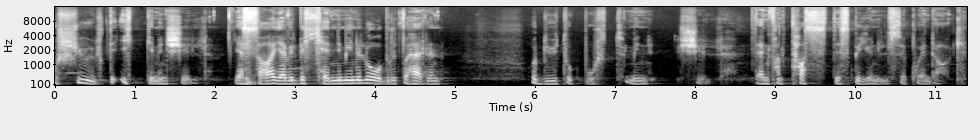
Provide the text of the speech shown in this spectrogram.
og skjulte ikke min skyld. Jeg sa jeg vil bekjenne mine lovbrudd for Herren, og du tok bort min skyld. Det er en fantastisk begynnelse på en dag.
